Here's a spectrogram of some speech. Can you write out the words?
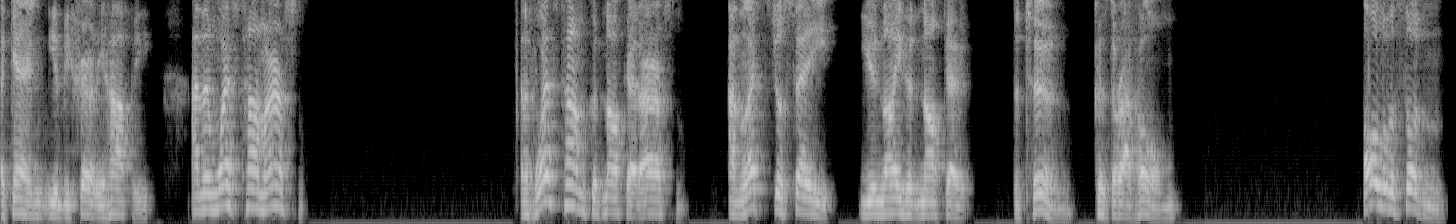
again, you'd be fairly happy. And then West Ham Arsenal. And if West Ham could knock out Arsenal, and let's just say United knock out the Toon because they're at home, all of a sudden,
